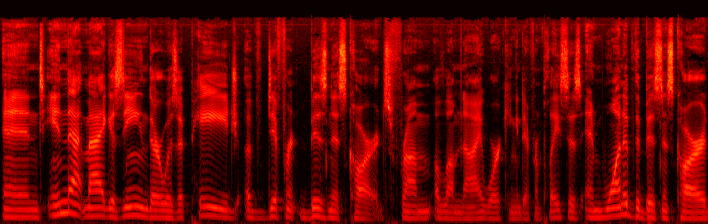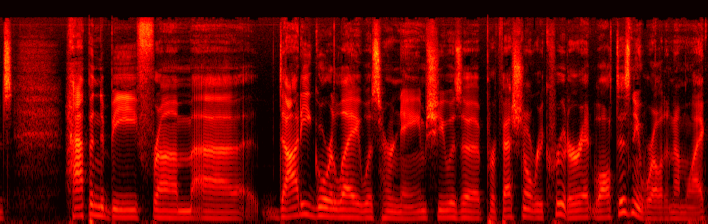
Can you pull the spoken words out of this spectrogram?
And in that magazine, there was a page of different business cards from alumni working in different places. And one of the business cards happened to be from uh, Dottie Gourlay was her name. She was a professional recruiter at Walt Disney World, and I'm like,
